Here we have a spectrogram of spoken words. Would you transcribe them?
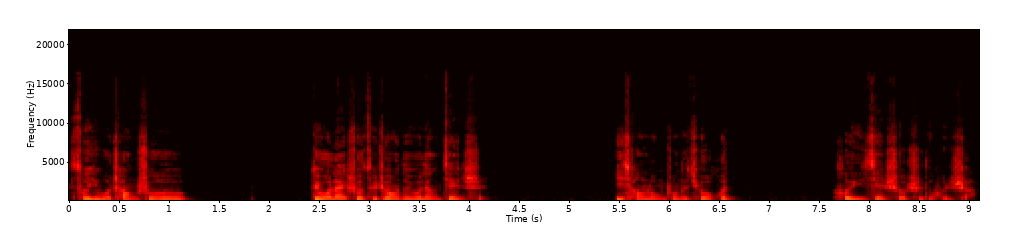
所以我常说，对我来说最重要的有两件事：一场隆重的求婚，和一件奢侈的婚纱。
